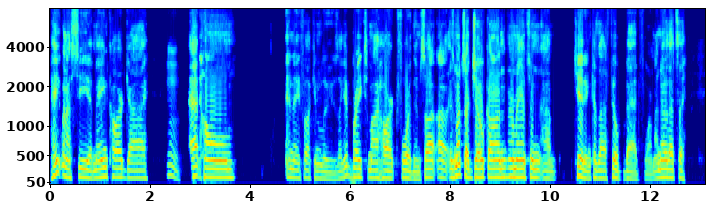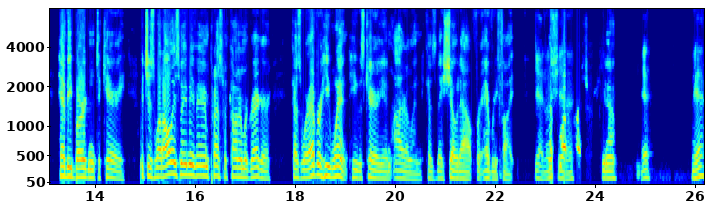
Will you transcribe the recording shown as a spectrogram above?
hate when I see a main card guy Mm. at home and they fucking lose. Like it breaks my heart for them. So uh, as much as I joke on Hermansson, I'm kidding because I feel bad for him. I know that's a heavy burden to carry, which is what always made me very impressed with Conor McGregor because wherever he went, he was carrying Ireland because they showed out for every fight. Yeah, no That's shit. Huh? You know, Yeah, Yeah.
